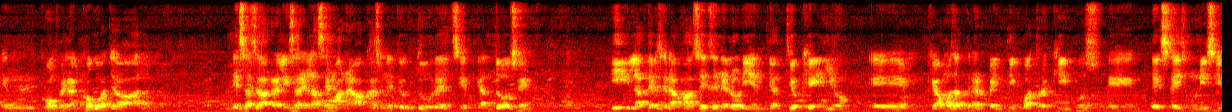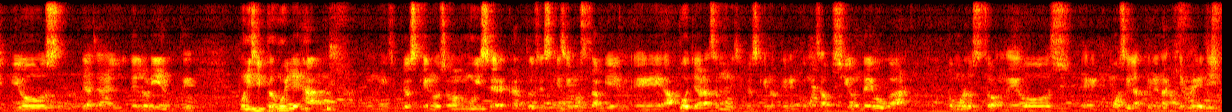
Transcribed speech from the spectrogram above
en Confenalco Guayabal. Esa se va a realizar en la semana de vacaciones de octubre, del 7 al 12. Y la tercera fase es en el oriente antioqueño, eh, que vamos a tener 24 equipos eh, de 6 municipios de allá del, oriente, municipios muy lejanos, municipios que no son muy cerca, entonces quisimos también eh, apoyar a esos municipios que no tienen como esa opción de jugar como los torneos, eh, como si la tienen aquí en Medellín.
